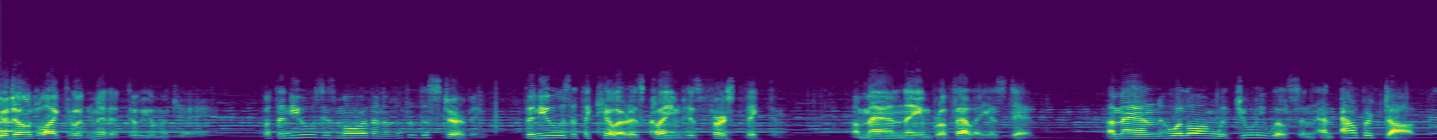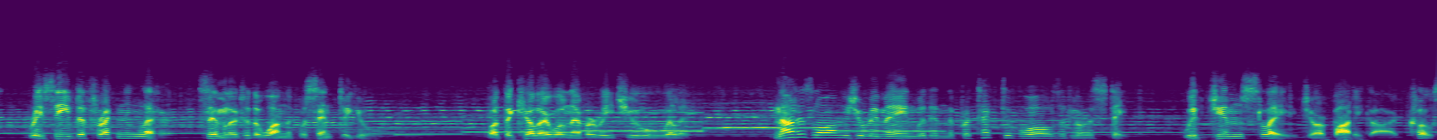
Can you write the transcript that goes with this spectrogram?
You don't like to admit it, do you, McKay? But the news is more than a little disturbing. The news that the killer has claimed his first victim. A man named Bravelli is dead. A man who, along with Julie Wilson and Albert Dobbs, received a threatening letter similar to the one that was sent to you. But the killer will never reach you, will he? Not as long as you remain within the protective walls of your estate, with Jim Slade, your bodyguard, close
